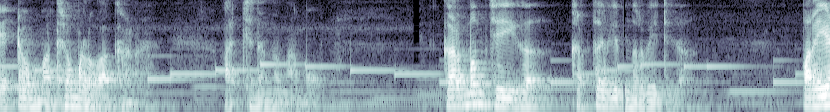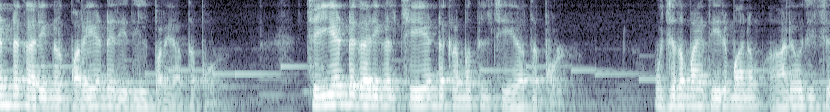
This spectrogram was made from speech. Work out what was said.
ഏറ്റവും മധുരമുള്ള വാക്കാണ് അച്ഛനെന്ന നാമവും കർമ്മം ചെയ്യുക കർത്തവ്യം നിറവേറ്റുക പറയേണ്ട കാര്യങ്ങൾ പറയേണ്ട രീതിയിൽ പറയാത്തപ്പോൾ ചെയ്യേണ്ട കാര്യങ്ങൾ ചെയ്യേണ്ട ക്രമത്തിൽ ചെയ്യാത്തപ്പോൾ ഉചിതമായ തീരുമാനം ആലോചിച്ച്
